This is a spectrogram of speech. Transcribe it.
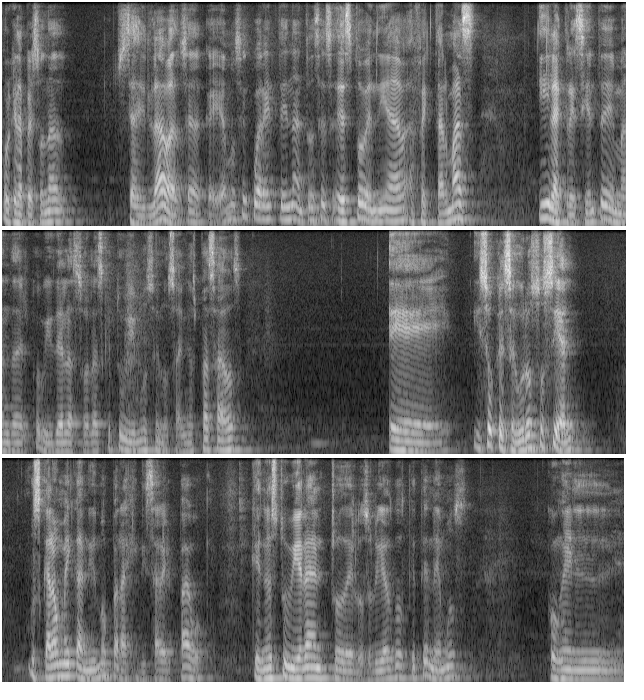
porque la persona se aislaba, o sea, caíamos en cuarentena, entonces esto venía a afectar más. Y la creciente demanda del COVID, de las olas que tuvimos en los años pasados, eh, hizo que el Seguro Social buscara un mecanismo para agilizar el pago que no estuviera dentro de los riesgos que tenemos con, el,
